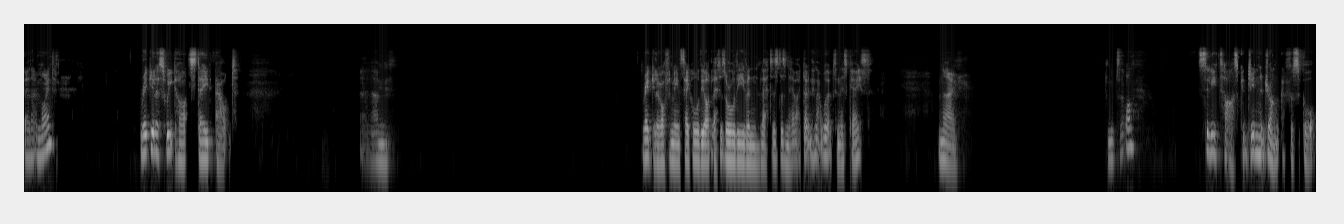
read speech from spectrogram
bear that in mind. Regular sweetheart stayed out. Um, regular often means take all the odd letters or all the even letters, doesn't it? I don't think that works in this case. No. Move to that one. Silly task. Gin drunk for sport.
